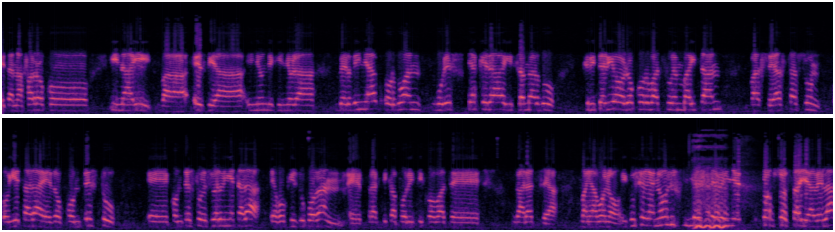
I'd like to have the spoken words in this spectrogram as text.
eta Nafarroko inai, ba, ez dia inundik inora berdinak, orduan gure ziakera izan behar du kriterio orokor batzuen baitan, ba, zehaztasun hoietara edo kontestu, e, kontestu ezberdinetara egokituko dan e, praktika politiko bat e, garatzea. Baina, bueno, ikusi genuen, beste binet oso zaila dela,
